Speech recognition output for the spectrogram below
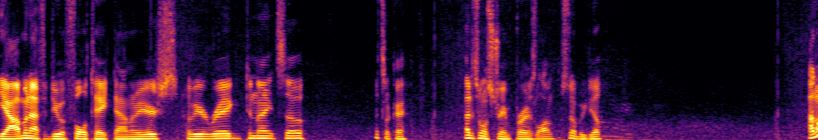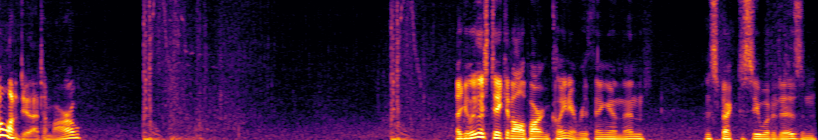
Yeah, I'm gonna have to do a full takedown of yours of your rig tonight, so that's okay. I just won't stream for as long. It's no big deal. I don't want to do that tomorrow. I can at least take it all apart and clean everything and then inspect to see what it is and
